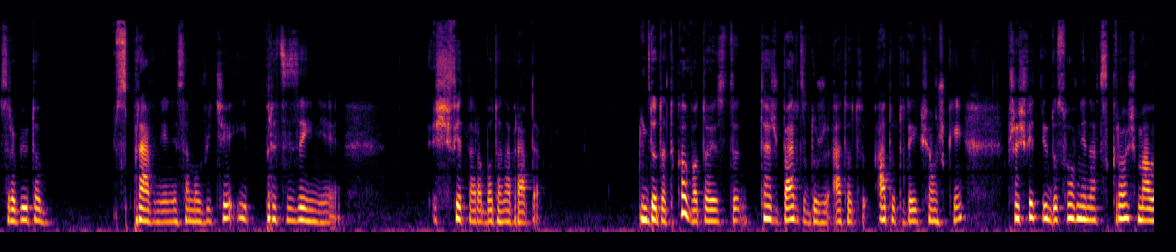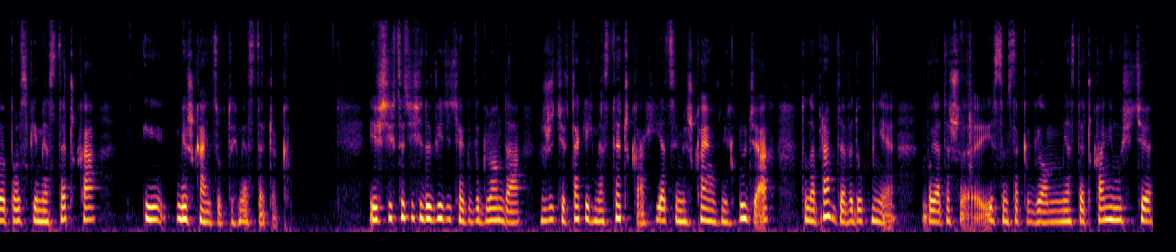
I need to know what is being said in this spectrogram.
Zrobił to sprawnie, niesamowicie i precyzyjnie. Świetna robota, naprawdę. Dodatkowo to jest też bardzo duży atut, atut tej książki. Prześwietlił dosłownie na wskroś małe polskie miasteczka i mieszkańców tych miasteczek. Jeśli chcecie się dowiedzieć, jak wygląda życie w takich miasteczkach i jacy mieszkają w nich ludziach, to naprawdę według mnie, bo ja też e, jestem z takiego miasteczka, nie musicie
